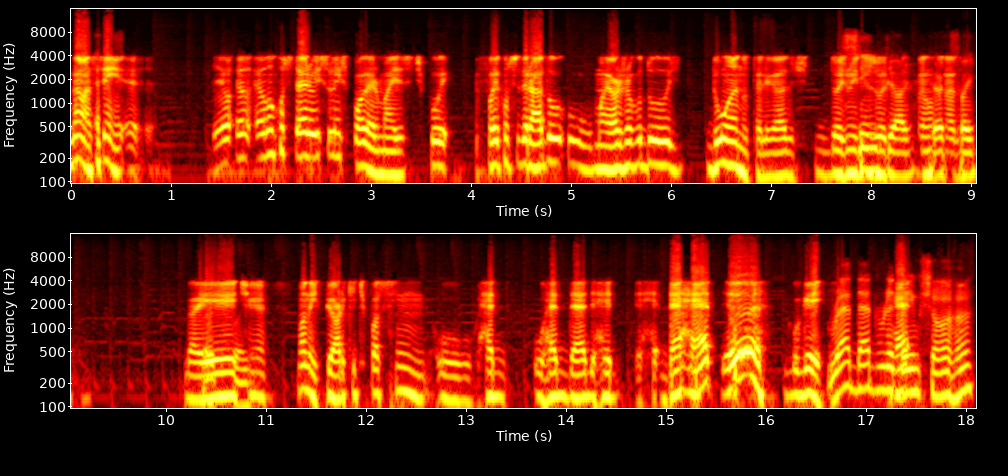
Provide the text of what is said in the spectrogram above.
Não, assim, eh, eu, eu, eu não considero isso um spoiler, mas, tipo, foi considerado o maior jogo do, do ano, tá ligado? De 2018. Sim, pior, foi pior que foi. Daí Pior que foi. tinha. Mano, e pior que, tipo assim, o Red, o Red Dead. Red, The Red. Uh, buguei. Red Dead Redemption, aham.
